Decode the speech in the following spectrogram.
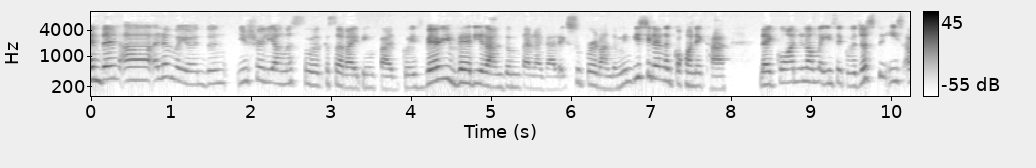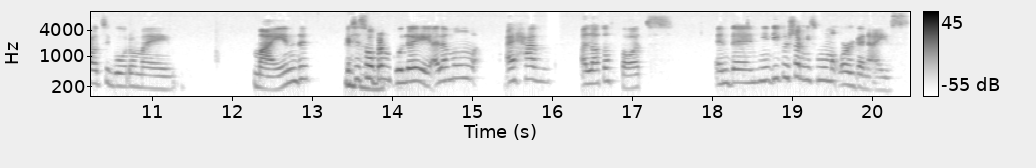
And then, uh, alam mo yun, dun, usually ang nasulat ko sa writing pad ko is very, very random talaga. Like, super random. Hindi sila nagko-connect ha. Like, kung ano lang maisip ko, just to ease out siguro my mind. Kasi mm-hmm. sobrang gulo eh. Alam mo, I have a lot of thoughts. And then, hindi ko siya mismo ma-organize.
